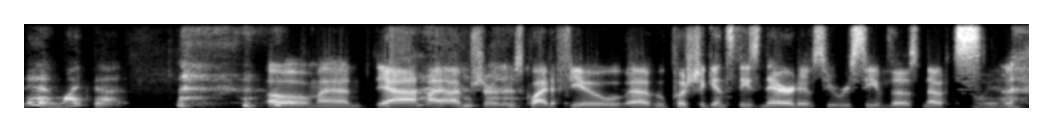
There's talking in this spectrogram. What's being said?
They didn't like that. Oh man, yeah, I, I'm sure there's quite a few uh, who push against these narratives who receive those notes. Oh, yeah.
